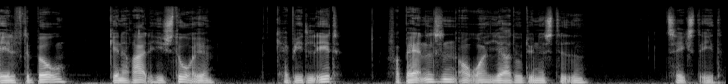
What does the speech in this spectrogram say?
Elfte bog, Generel historie, kapitel 1, Forbandelsen over Yadu-dynastiet. Tekst 1.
